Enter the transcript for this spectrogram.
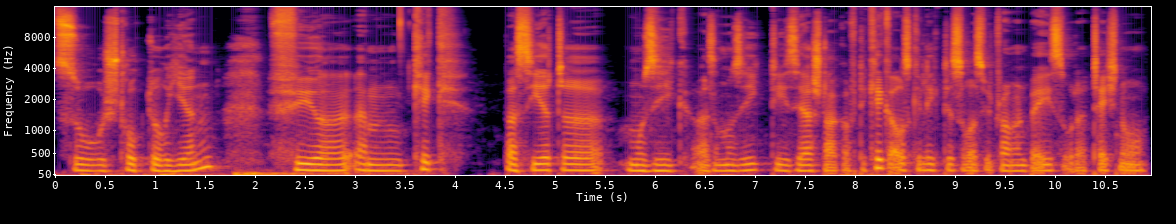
zu strukturieren für ähm, Kick-basierte Musik. Also Musik, die sehr stark auf die Kick ausgelegt ist, sowas wie Drum and Bass oder Techno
